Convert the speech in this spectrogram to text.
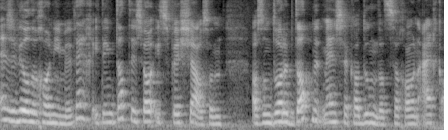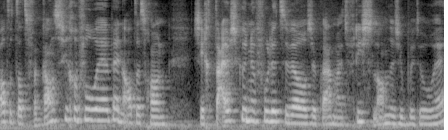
En ze wilde gewoon niet meer weg. Ik denk, dat is wel iets speciaals. Als een dorp dat met mensen kan doen, dat ze gewoon eigenlijk altijd dat vakantiegevoel hebben en altijd gewoon zich thuis kunnen voelen, terwijl ze kwamen uit Friesland, dus ik bedoel, hè,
